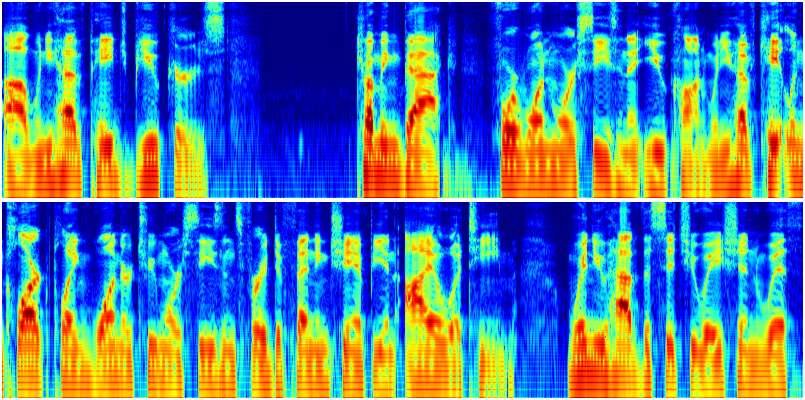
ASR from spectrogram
Uh, when you have Paige Bueckers coming back for one more season at UConn, when you have Caitlin Clark playing one or two more seasons for a defending champion Iowa team, when you have the situation with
